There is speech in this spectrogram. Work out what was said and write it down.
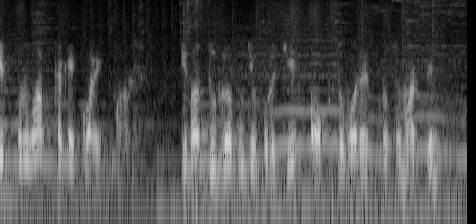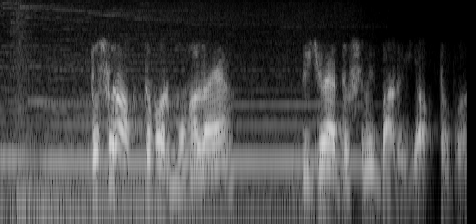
এর প্রভাব থাকে কয়েক মাস। এবার দুর্গাপুজো পড়েছে অক্টোবরের প্রথমার্ধে। দোসরা অক্টোবর মহালয়া বিজয়া দশমী বারোই অক্টোবর।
